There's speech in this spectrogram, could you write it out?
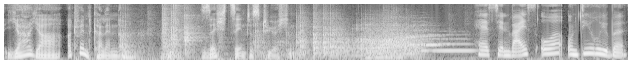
Ja-Ja Adventkalender. 16. Türchen. Häschen Weißohr und die Rübe.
